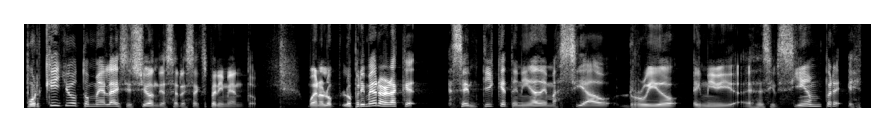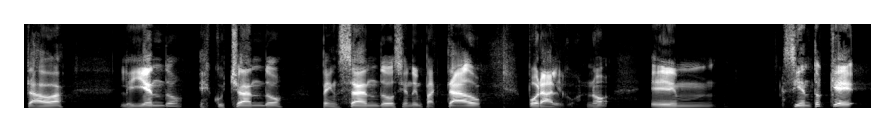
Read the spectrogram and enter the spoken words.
¿Por qué yo tomé la decisión de hacer ese experimento? Bueno, lo, lo primero era que sentí que tenía demasiado ruido en mi vida. Es decir, siempre estaba leyendo, escuchando, pensando, siendo impactado por algo, ¿no? Em, siento que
